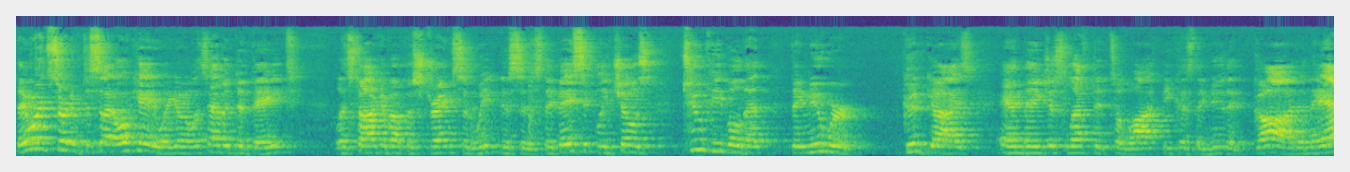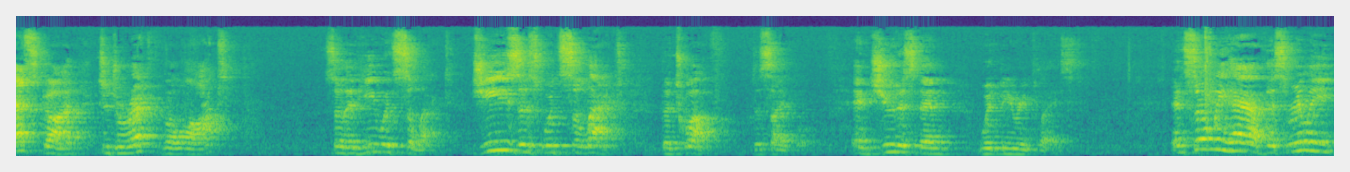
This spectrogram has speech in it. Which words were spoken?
They weren't sort of decide, okay, well, you know, let's have a debate. Let's talk about the strengths and weaknesses. They basically chose two people that they knew were good guys, and they just left it to Lot because they knew that God, and they asked God to direct the lot so that he would select. Jesus would select the 12th disciple, and Judas then would be replaced. And so we have this really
